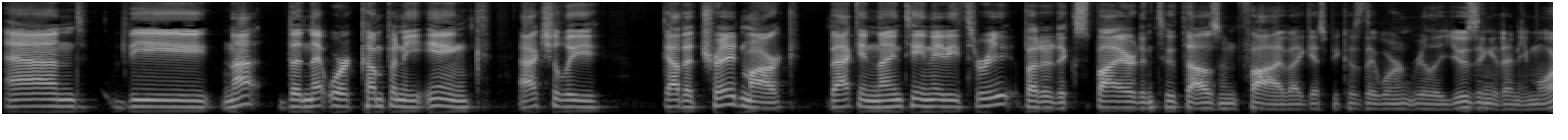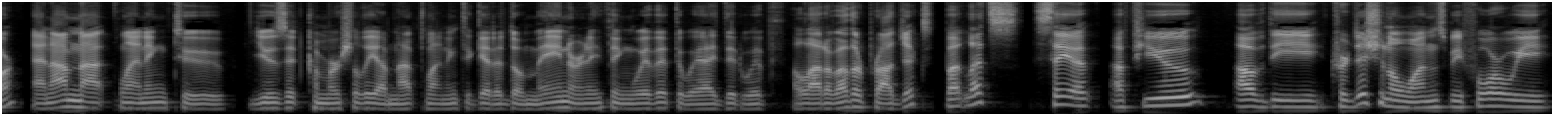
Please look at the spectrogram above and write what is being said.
And the not the network company Inc. actually got a trademark back in 1983, but it expired in 2005, I guess because they weren't really using it anymore. And I'm not planning to use it commercially. I'm not planning to get a domain or anything with it the way I did with a lot of other projects. But let's say a, a few of the traditional ones before we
